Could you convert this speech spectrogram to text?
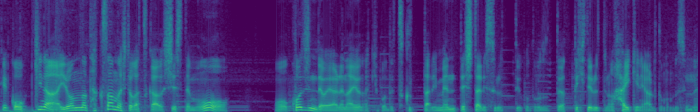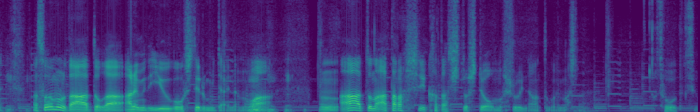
結構大きないろんなたくさんの人が使うシステムを個人ではやれないような規模で作ったりメンテしたりするっていうことをずっとやってきてるっていうのが背景にあると思うんですよね。まあそういうものとアートがある意味で融合してるみたいなのは、うんアートの新しい形としては面白いなと思いましたね。そうですよ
